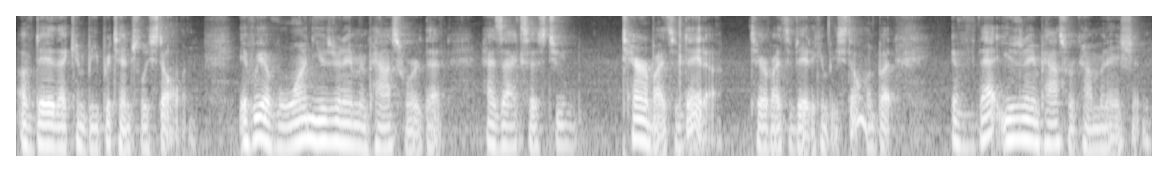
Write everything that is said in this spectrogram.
of data that can be potentially stolen. If we have one username and password that has access to terabytes of data, terabytes of data can be stolen. But if that username password combination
